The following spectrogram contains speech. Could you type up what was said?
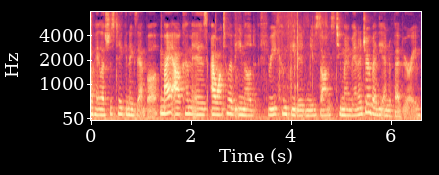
Okay, let's just take an example. My outcome is I want to have emailed three completed new songs to my manager by the end of February.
